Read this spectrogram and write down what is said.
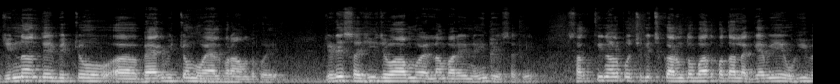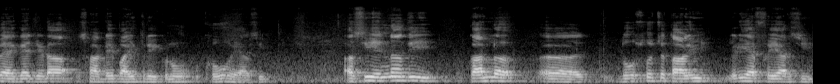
ਜਿਨ੍ਹਾਂ ਦੇ ਵਿੱਚੋਂ ਬੈਗ ਵਿੱਚੋਂ ਮੋਬਾਈਲ ਬਰਾਮਦ ਹੋਏ, ਜਿਹੜੇ ਸਹੀ ਜਵਾਬ ਮੋਬਾਈਲਾਂ ਬਾਰੇ ਨਹੀਂ ਦੇ ਸਕੇ। ਸਖਤੀ ਨਾਲ ਪੁੱਛਗਿੱਛ ਕਰਨ ਤੋਂ ਬਾਅਦ ਪਤਾ ਲੱਗਿਆ ਵੀ ਇਹ ਉਹੀ ਬੈਗ ਹੈ ਜਿਹੜਾ ਸਾਡੇ 22 ਤਰੀਕ ਨੂੰ ਖੋਹ ਹੋਇਆ ਸੀ। ਅਸੀਂ ਇਹਨਾਂ ਦੀ ਕੱਲ 244 ਜਿਹੜੀ ਐਫ ਆਈ ਆਰ ਸੀ,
